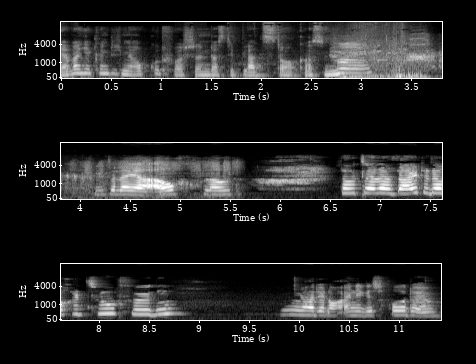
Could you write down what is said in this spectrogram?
Ja, aber hier könnte ich mir auch gut vorstellen, dass die Bloodstalker sind. Hm. Die will er ja auch laut, laut seiner Seite noch hinzufügen. Er hat ja noch einiges vor, der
